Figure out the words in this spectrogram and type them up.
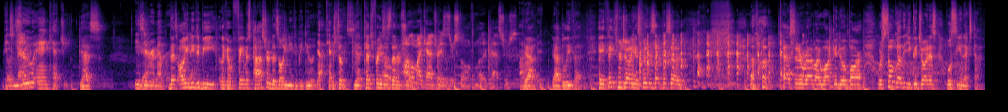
It's Doesn't matter. true and catchy. Yes. Easy Yeah. to remember. That's all you need to be like a famous pastor. That's all you need to be doing. Yeah, Is to- yeah, catchphrases oh, that are true. All of my catchphrases are stolen from other pastors. I yeah, like it. yeah, I believe that. Hey, thanks for joining us for this episode of Pastor and a Rabbi Walk Into a Bar. We're so glad that you could join us. We'll see you next time.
